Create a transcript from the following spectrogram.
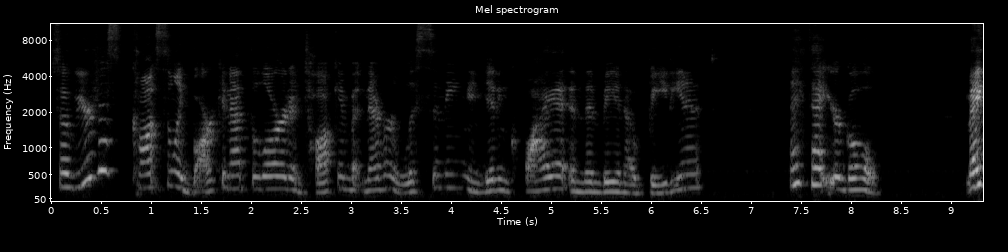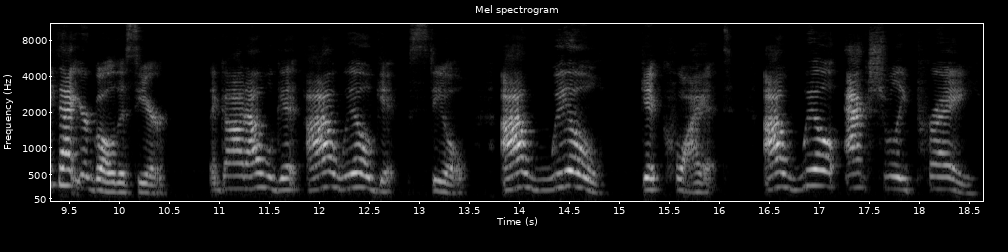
So if you're just constantly barking at the Lord and talking, but never listening and getting quiet and then being obedient, make that your goal. Make that your goal this year. That God, I will get, I will get still. I will get quiet. I will actually pray.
